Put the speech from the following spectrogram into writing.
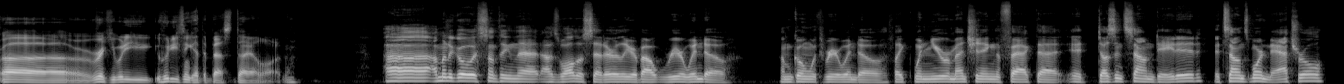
Uh, Ricky, what do you who do you think had the best dialogue? Uh, I'm gonna go with something that Oswaldo said earlier about Rear Window. I'm going with Rear Window. Like when you were mentioning the fact that it doesn't sound dated, it sounds more natural.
